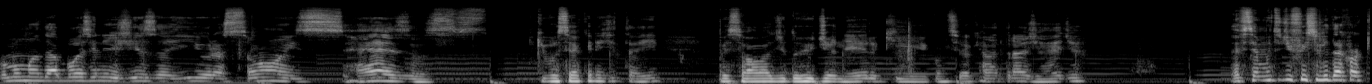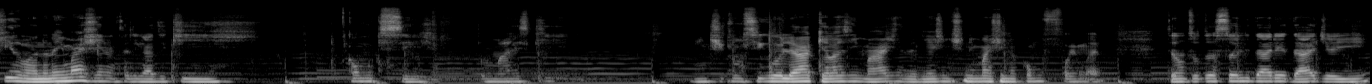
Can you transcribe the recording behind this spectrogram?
Vamos mandar boas energias aí, orações, rezas, que você acredita aí. O pessoal lá de, do Rio de Janeiro, que aconteceu aquela tragédia. Deve ser muito difícil lidar com aquilo, mano. Nem imagino, tá ligado? Que. Como que seja. Por mais que a gente consiga olhar aquelas imagens ali, a gente não imagina como foi, mano. Então, toda a solidariedade aí.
